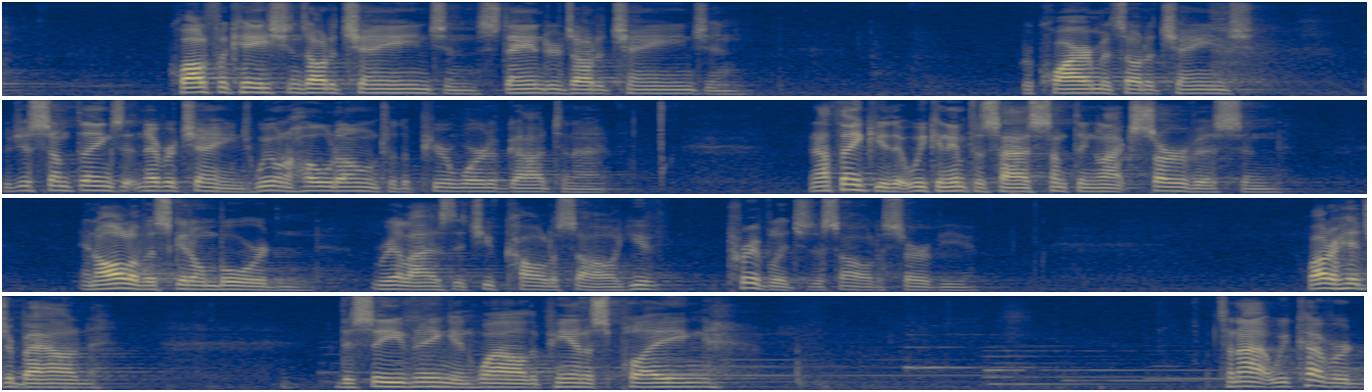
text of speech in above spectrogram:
qualifications ought to change and standards ought to change and requirements ought to change, there are just some things that never change. We want to hold on to the pure Word of God tonight. And I thank you that we can emphasize something like service and, and all of us get on board and realize that you've called us all. You've privileged us all to serve you. While our heads are bowed this evening and while the pianist's playing, tonight we covered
